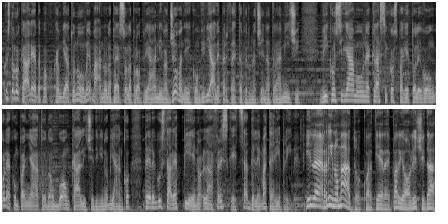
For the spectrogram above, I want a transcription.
Questo locale ha da poco cambiato nome, ma non ha perso la propria anima giovane e conviviale, perfetta per una cena tra amici. Vi consigliamo un classico spaghetto alle vongole accompagnato da un buon calice di vino bianco per gustare appieno la freschezza delle materie prime. Il rinomato quartiere Parioli ci dà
